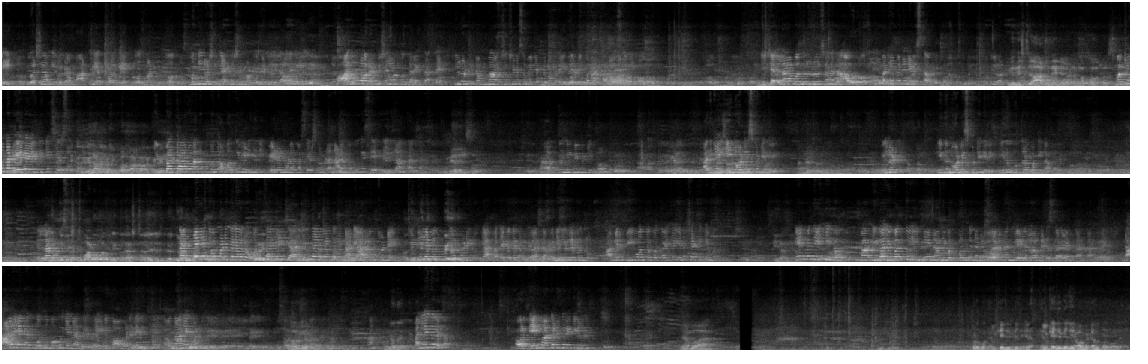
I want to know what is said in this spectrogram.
ಈ ವರ್ಷ ನೀವು ಮಾರ್ಚ್ ಹತ್ತರೊಳಗೆ ಕ್ಲೋಸ್ ಮಾಡಿಬಿಟ್ಟು ಮುಂದಿನ ವರ್ಷಕ್ಕೆ ಅಡ್ಮಿಷನ್ ಮಾಡ್ಕೊಬೇಕು ಅಂತ. ಆದ್ರೂ ಅವ್ರು ಅಡ್ಮಿಷನ್ ಮಾಡ್ಕೊತಾರೆ ಅಂತ ಅಂದರೆ ಇಲ್ಲಿ ನೋಡ್ರಿ ನಮ್ಮ ಶಿಕ್ಷಣ ಸಂಯೋಜಕರು ಬಂದರೆ ಐದು ಎರಡು ಇಪ್ಪತ್ನಾಲ್ಕು ಇಷ್ಟೆಲ್ಲ ಬಂದ್ರು ಸಹ ಅವರು ಪದೇ ಪದೇ ನಡೆಸ್ತಾವ್ರೆ. ನೋಡ್ರಿ. ಈಗ ನೆಕ್ಸ್ಟ್ ಮಕ್ಕಳನ್ನ ಬೇರೆ ಇದಕ್ಕೆ ಸೇರಿಸ್ಬೇಕು. ಇಪ್ಪತ್ತಾರು ವಾರಕ್ಕೆ ಬಂದು ಅವತ್ತು ಹೇಳಿದ್ದೀನಿ ಬೇಡ ನೋಡಪ್ಪ ಸೇರಿಸ್ಕೊಂಡ್ಬೇಡ ನಾಳೆ ಮಗುಗೆ ಸೇಫ್ಟಿ ಇಲ್ಲ ಅಂತ ಅಂತ. ಪೇರೆಂಟ್ಸು ಅದು ನಿಮ್ಮಿ ಬಿಟ್ಟಿತ್ತು. ಅದಕ್ಕೆ ಈ ನೋಟಿಸ್ ಕೊಟ್ಟಿದ್ವಿ ಇಲ್ಲ ನೋಡ್ರಿ. ಇದು ನೋಟಿಸ್ ಕೊಟ್ಟಿದ್ದೀವಿ. ಇದು ಉತ್ತರ ಕೊಟ್ಟಿಲ್ಲ. ಎಲ್ಲ ಇಷ್ಟು ಮಾಡೋದು ಅಷ್ಟು ನನ್ನ ಮೇಲೆ ಜೋರ್ ಮಾಡಿದ್ದಾರೆ ಅವರು. ಒಂದ್ಸರಿ ಅಲ್ಲಿಂದ ಬಂದ್ರು ನಾನು ಯಾರು ಅನ್ಕೊಂಡೆ. ಚಿಟ್ಟಿಲೆ ಬಂದು ಮಾಡಿದ್ರು. ಯಾಕೆ ಪದೇ ಪದೇ ಬರ್ತೀರಾ ಅಂತ. ಮನಿಗೆ ಬಂದ್ರು. ಆಮೇಲೆ ಬೀವು ಅಂತ ಗೊತ್ತಾಯ್ತು. ಏನೋ ಶೆಟ್ಟಿಗೆ ಬಂದ್ರು. ಏನ್ ಮತ್ತೆ ಹೆಂಗಿದು ಮ- ಈಗ ಇವತ್ತು ಹಿಂಗೆ ನಾನು ಇವತ್ತು ಬಂದು ನನ್ನ ಸಡನ್ ಹೇಳಿದ್ರು ಅವ್ರು ನಡೆಸ್ತಾರೆ ಅಂತ ಅಂತ ಅಂದ್ರೆ ನಾಳೆ ಏನಾದ್ರು ಒಂದು ಮಗುಗೆ ಏನಾದ್ರು ಇದ್ರೆ ಇಡೀ ಪಾವುಗಳನ್ನೇ ನಿಂತ್ಕೊಳ್ಳುತ್ತೆ. ಅವಾಗ ನಾನೇನ್ ಮಾಡ್ತೀನಿ? ಅಲ್ಲೇ ಇದಾರಲ್ಲ? ಅವ್ರ ಹತ್ರ ಹೆಂಗ್ ಮಾತಾಡಿದಾರೆ ಕೇಳ್ರಿ. ಕೊಡ್ಬೋದು L K G U K ಜಿಗೆ L K G U K G ಯಾವಾಗ ಬೇಕಾದ್ರೂ ಕೊಡ್ಬೋದು.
